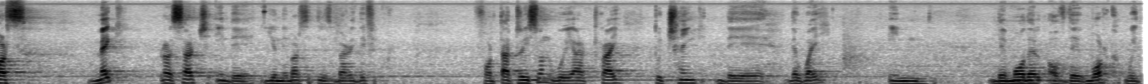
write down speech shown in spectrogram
First, make research in the university is very difficult. For that reason, we are trying to change the, the way in the model of the work with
